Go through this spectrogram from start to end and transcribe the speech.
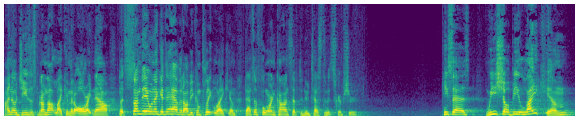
I know Jesus, but I'm not like him at all right now. But someday when I get to heaven, I'll be complete like him. That's a foreign concept to New Testament scripture. He says, We shall be like him.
